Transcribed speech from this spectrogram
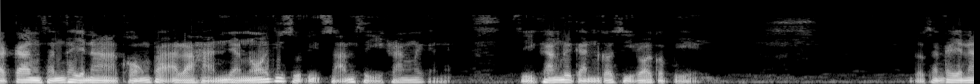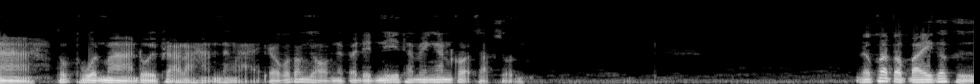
ากการสังคยนาของพระอรหันต์อย่างน้อยที่สุดอีกสามสี่ครั้งด้วยกันเนี่ยสี่ครั้งด้วยกันก็สี่ร้อยกว่าปีเราสังคายนาทบทวนมาโดยพระอรหันต์ทั้งหลาย เราก็ต้องยอมในประเด็นนี้ถ้าไม่งั้นก็สับสน แล้วข้อต่อไปก็คือ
